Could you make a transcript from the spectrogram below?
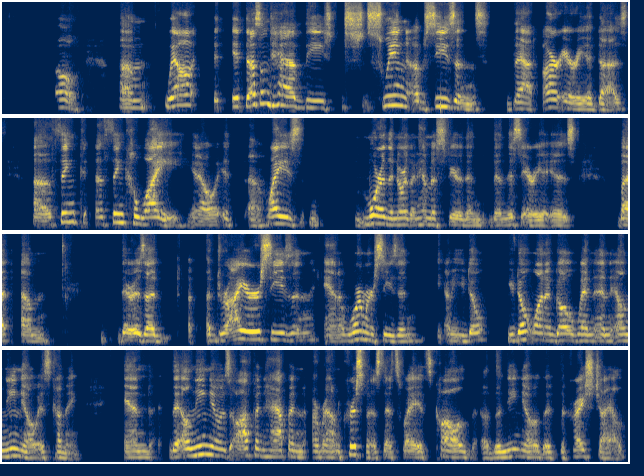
Oh, um, well, it, it doesn't have the swing of seasons that our area does. Uh, think uh, think Hawaii. You know, it, uh, Hawaii is more in the northern hemisphere than than this area is, but um, there is a a drier season and a warmer season. I mean, you don't you don't want to go when an El Nino is coming, and the El Ninos often happen around Christmas. That's why it's called uh, the Nino, the, the Christ child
